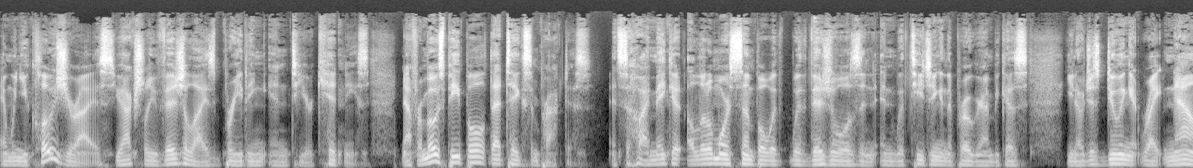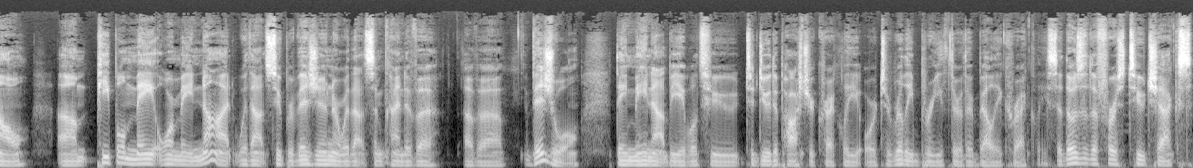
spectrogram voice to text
And when you close your eyes, you actually visualize breathing into your kidneys. Now, for most people, that takes some practice. And so I make it a little more simple with, with visuals and, and with teaching in the program because, you know, just doing it right now, um, people may or may not, without supervision or without some kind of a, of a visual, they may not be able to to do the posture correctly or to really breathe through their belly correctly. So those are the first two checks,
